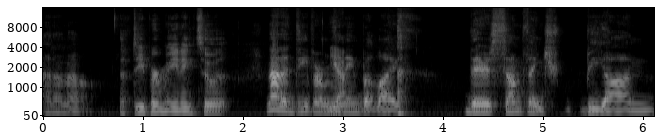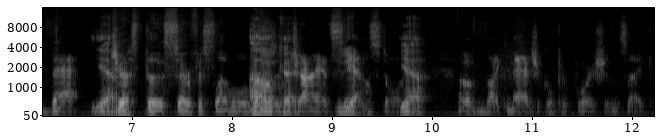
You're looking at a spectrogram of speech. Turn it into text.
I don't know. A deeper meaning to it. Not a deeper Yeah. meaning, but like there's something tr- beyond that. Yeah. Just the surface level Oh, was okay. a giant Yeah. sandstorm. Yeah. Of like magical proportions. Like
